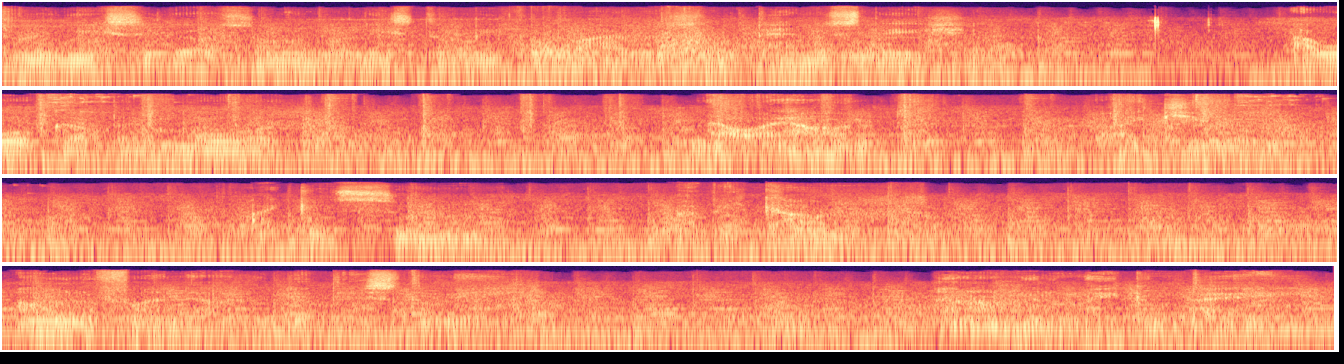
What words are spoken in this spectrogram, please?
Three weeks ago, someone released a lethal virus in Penn Station. I woke up in a morgue. Now I hunt. I kill. I consume. I become. I'm gonna find out who did this to me. And I'm gonna make them pay.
